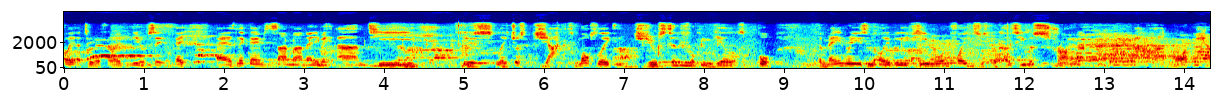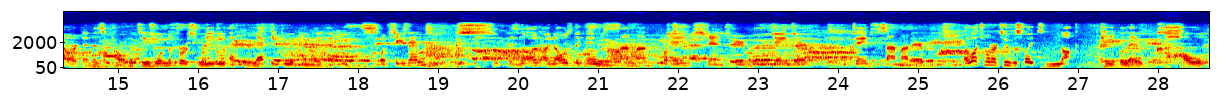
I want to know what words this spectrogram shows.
fight at 205 in the UFC. Okay, uh, his nickname's the Sandman anyway, and he was like just jacked, most likely juiced to the fucking gills. But the main reason I believe he won fights was because he was stronger and more power than his opponents. He was one of the first really athletic looking light heavyweights. What his name was? His name- I know his nickname was the Sandman. James. James Irvin. James Irvin. James the Sandman Irvin. I watched one or two of his fights knock people out cold.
